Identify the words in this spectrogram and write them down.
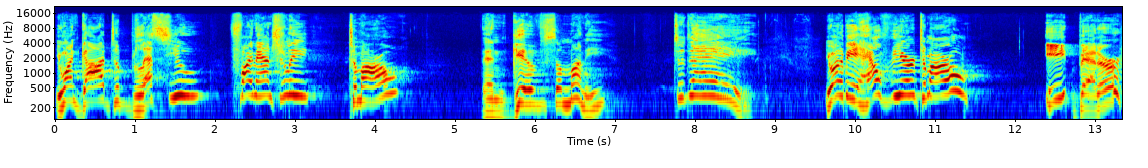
You want God to bless you financially tomorrow? Then give some money today. You want to be healthier tomorrow? Eat better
